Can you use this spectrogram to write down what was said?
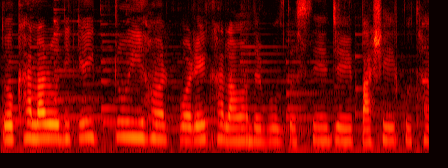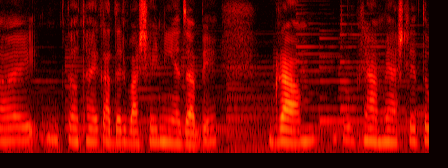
তো খালার ওদিকে একটু ই হওয়ার পরে খালা আমাদের বলতেছে যে পাশে কোথায় কোথায় কাদের বাসায় নিয়ে যাবে? গ্রাম। তো গ্রামে আসলে তো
